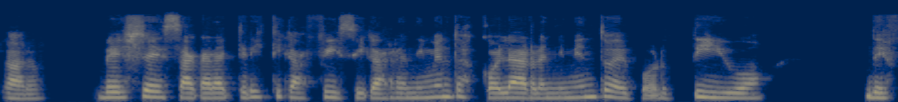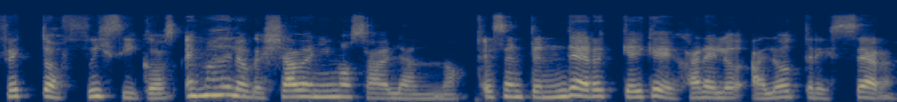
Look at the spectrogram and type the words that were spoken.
Claro. Belleza, características físicas, rendimiento escolar, rendimiento deportivo, defectos físicos, es más de lo que ya venimos hablando. Es entender que hay que dejar al otro ser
